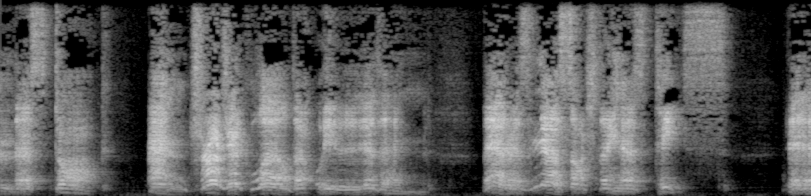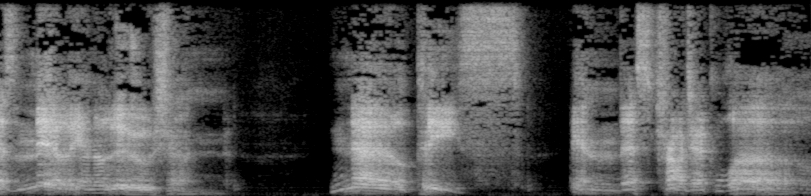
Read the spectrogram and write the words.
In this dark and tragic world that we live in, there is no such thing as peace. It is merely an illusion. No peace in this tragic world.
